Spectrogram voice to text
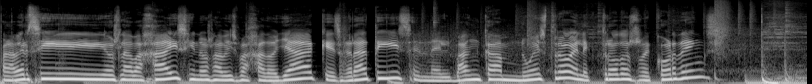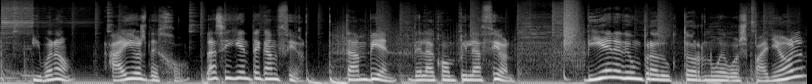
para ver si os la bajáis, si no os la habéis bajado ya, que es gratis en el Bandcamp nuestro, Electrodos Recordings. Y bueno, ahí os dejo la siguiente canción, también de la compilación. Viene de un productor nuevo español,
